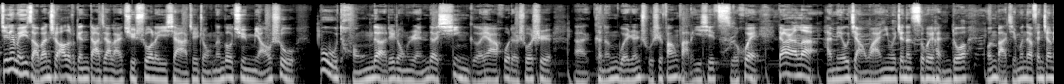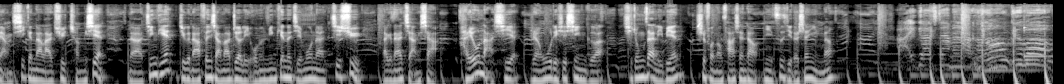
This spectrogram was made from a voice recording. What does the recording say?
今天每一早班车，Oliver 跟大家来去说了一下这种能够去描述不同的这种人的性格呀，或者说是呃可能为人处事方法的一些词汇。当然了，还没有讲完，因为真的词汇很多。我们把节目呢分成两期跟大家来去呈现。那今天就跟大家分享到这里，我们明天的节目呢继续来跟大家讲一下还有哪些人物的一些性格，其中在里边是否能发现到你自己的身影呢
